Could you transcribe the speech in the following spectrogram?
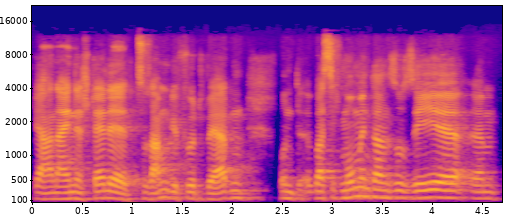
ja an einer Stelle zusammengeführt werden. Und was ich momentan so sehe, ähm,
